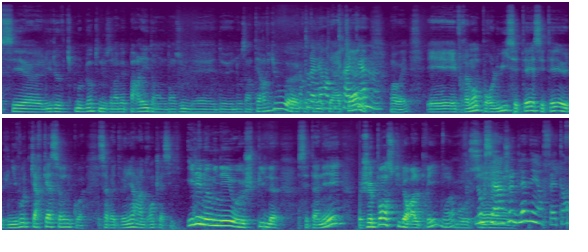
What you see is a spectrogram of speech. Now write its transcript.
C'est euh, Ludovic Maublanc qui nous en avait parlé dans, dans une de nos interviews euh, quand, on, l'avait rencontré à Cannes. Ouais, ouais. Et, vraiment pour lui c'était c'était euh, du niveau de Carcassonne quoi. Ça va devenir un grand classique. Il est nominé au Spiel cette année. Je pense qu'il aura le prix. Donc c'est un jeu de l'année en fait. Hein.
